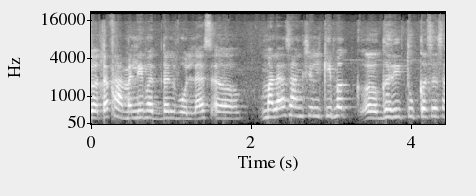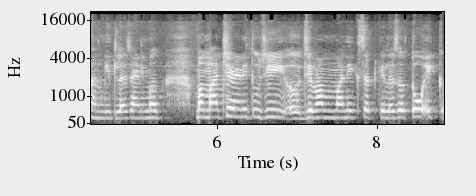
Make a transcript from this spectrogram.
तू आता फॅमिलीबद्दल बोललास. मला सांगशील की मग घरी तू कसं सांगितलंस? आणि मग मम्माची आणि तुझी जेव्हा मम्माने एक्सेप्ट केलं सो तो एक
